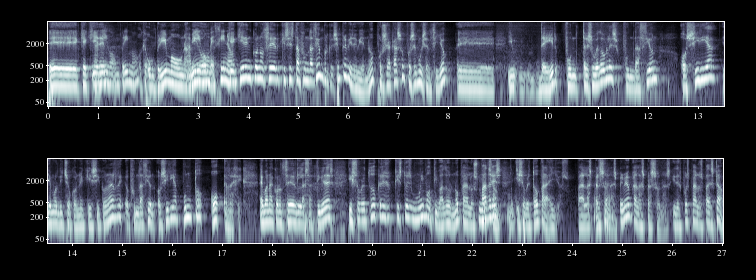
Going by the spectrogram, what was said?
Eh, que quieren, amigo, un primo. Un primo, un Un amigo. amigo, un vecino. Que quieren conocer qué es esta fundación, porque siempre viene bien, ¿no? Por si acaso, pues es muy sencillo. eh, de ir, fun, Fundación Osiria, y hemos dicho con X y con R, fundacionosiria.org. Ahí van a conocer las actividades y sobre todo creo que esto es muy motivador, ¿no? Para los padres mucho. y sobre todo para ellos, para las personas. Primero para las personas y después para los padres. Claro,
